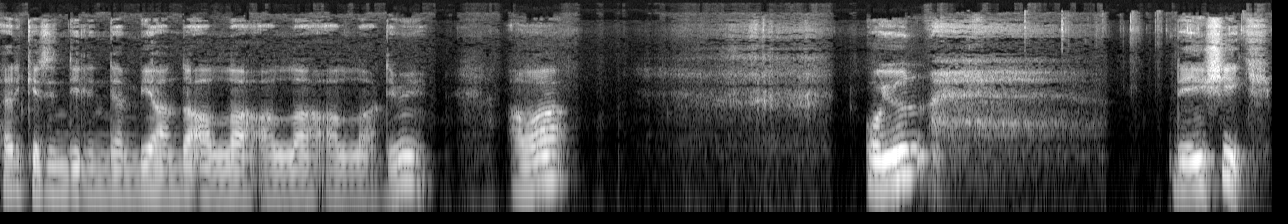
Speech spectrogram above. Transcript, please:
herkesin dilinden bir anda Allah Allah Allah değil mi? Ama oyun değişik.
